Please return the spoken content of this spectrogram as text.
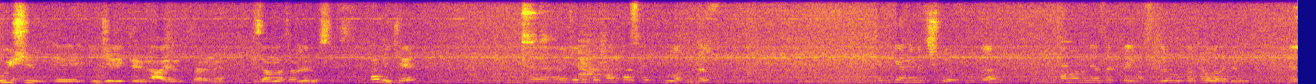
Bu işin e, inceliklerini, ayrıntılarını bize anlatabilir misiniz? Tabii ki. Ee, öncelikle et kullanılır. Eti kendimiz işliyoruz burada. Tamamen yazık kıymasıdır. Burada tavada gün, e,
